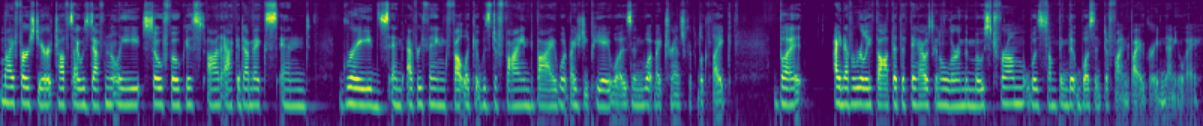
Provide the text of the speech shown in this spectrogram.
My first year at Tufts, I was definitely so focused on academics and grades, and everything felt like it was defined by what my GPA was and what my transcript looked like. But I never really thought that the thing I was going to learn the most from was something that wasn't defined by a grade in any way.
